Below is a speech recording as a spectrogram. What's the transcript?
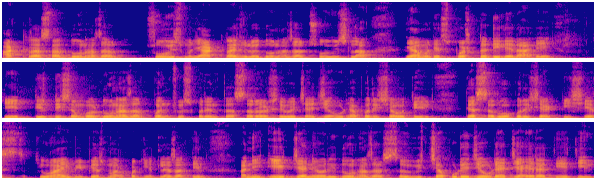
अठरा सात दोन हजार चोवीस म्हणजे अठरा जुलै दोन हजार चोवीसला यामध्ये स्पष्ट दिलेलं आहे की एकतीस डिसेंबर दोन हजार पंचवीसपर्यंत सरळ सेवेच्या जेवढ्या परीक्षा होतील त्या सर्व परीक्षा टी सी एस किंवा आय बी पी एस मार्फत घेतल्या जातील. आणि एक जानेवारी दोन हजार सव्वीसच्या पुढे जेवढ्या जाहिराती येतील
